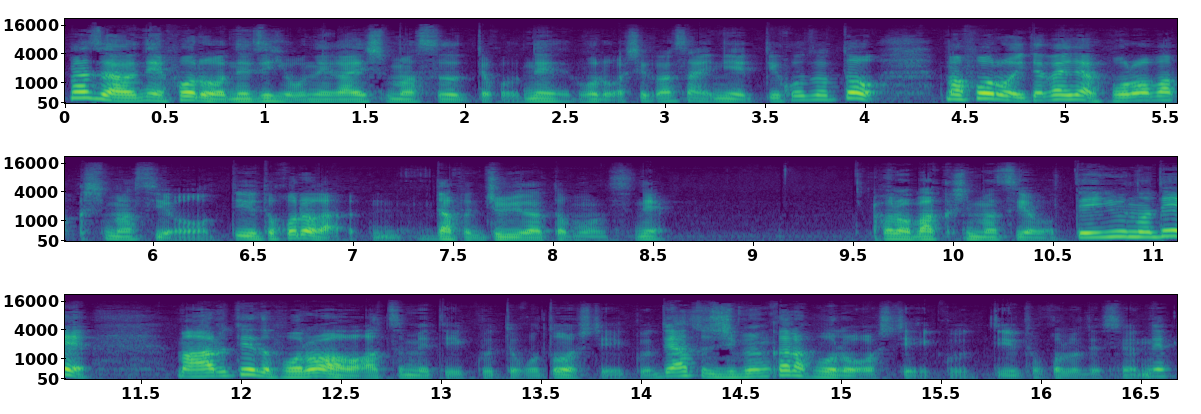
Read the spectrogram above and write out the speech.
まずはね、フォローね、ぜひお願いしますってことね、フォローしてくださいねっていうことと、まあフォローいただいたらフォローバックしますよっていうところが多分重要だと思うんですね。フォローバックしますよっていうので、まあ、ある程度フォロワーを集めていくってことをしていく。で、あと自分からフォローをしていくっていうところですよね。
